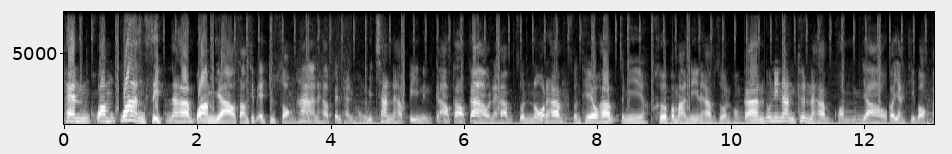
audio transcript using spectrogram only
แผ่นความกว้าง 10นะครับความยาว 31.25นะครับเป็นแผ่นของวิชั่นนะครับปี 1999นะครับส่วนโน้ตครับส่วนเทลครับจะมีเคิร์ฟประมาณนี้นะครับส่วนของการนู่นนี่นั่นขึ้นนะครับความยาวก็อย่างที่บอกไป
